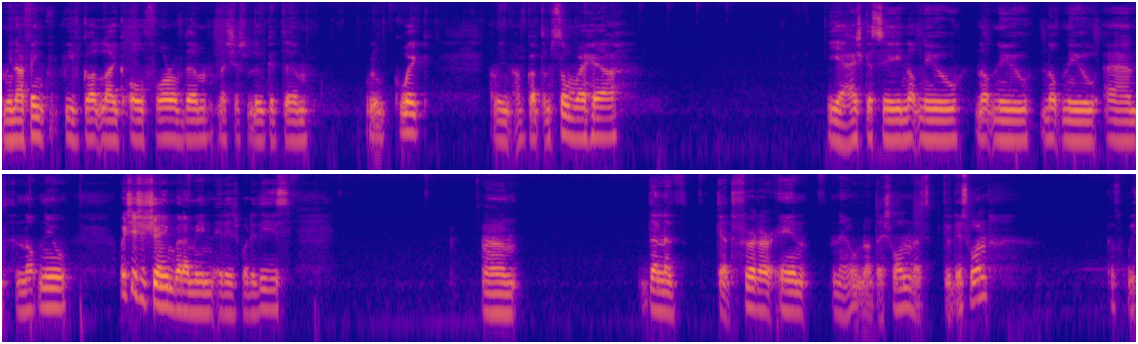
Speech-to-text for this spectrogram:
I mean, I think we've got like all four of them. Let's just look at them real quick. I mean, I've got them somewhere here. Yeah, as you can see, not new, not new, not new, and not new. Which is a shame, but I mean, it is what it is. Um, then let's get further in. No, not this one. Let's do this one because we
